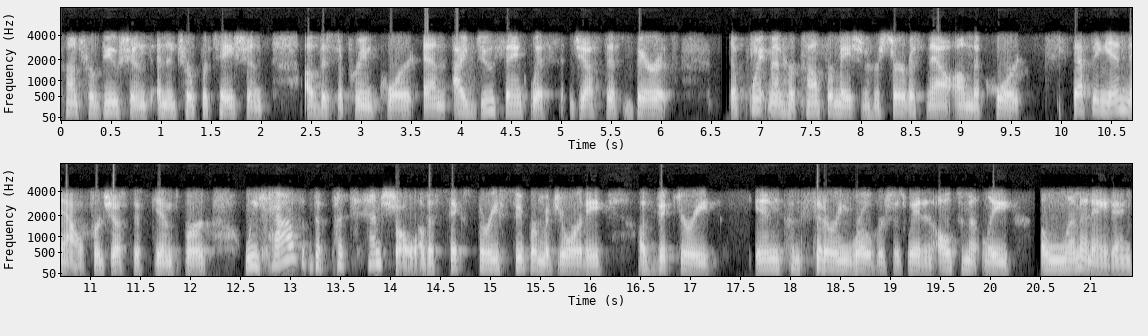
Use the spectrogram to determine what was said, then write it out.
contributions and interpretations of the Supreme Court. And I do think with Justice Barrett's appointment, her confirmation, her service now on the court, stepping in now for Justice Ginsburg, we have the potential of a 6 3 supermajority, a victory in considering Roe versus Wade and ultimately eliminating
